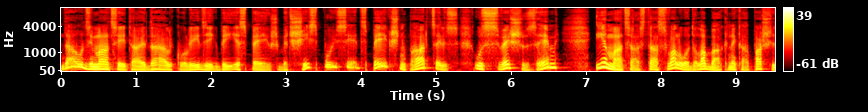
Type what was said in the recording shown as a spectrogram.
Daudzi mācītāju dēli, ko līdzīgi bija iespējuši, bet šis puisietis pēkšņi pārceļas uz svešu zemi, iemācās tās valodu labāk nekā paši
